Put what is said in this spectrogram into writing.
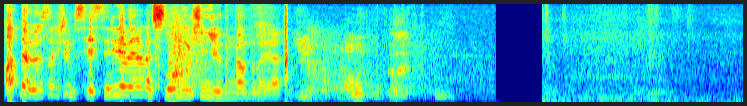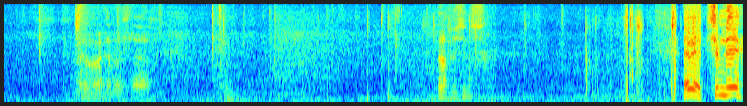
Hatta ben sana bir şey mi? Sesleriyle beraber slow motion girdim ben buna ya. Ne yapıyorsunuz? Evet şimdi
